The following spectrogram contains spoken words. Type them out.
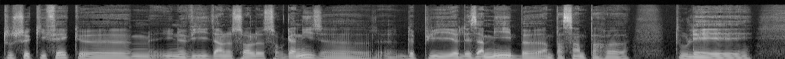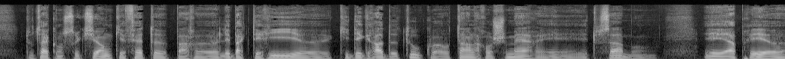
tout ce qui fait qu'une vie dans le sol s'organise, euh, depuis les amibes, en passant par euh, toute la construction qui est faite par euh, les bactéries euh, qui dégradent tout, quoi, autant la roche-mère et, et tout ça. Bon. Et après, euh,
